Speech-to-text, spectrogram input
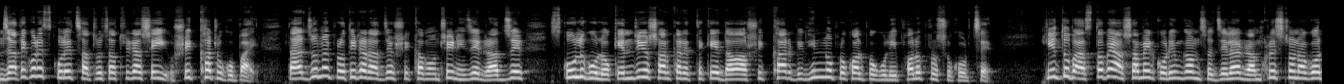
যাতে করে স্কুলের ছাত্রছাত্রীরা সেই শিক্ষাটুকু পায়। তার জন্য প্রতিটা রাজ্যের শিক্ষামন্ত্রী নিজের রাজ্যের স্কুলগুলো কেন্দ্রীয় সরকারের থেকে দেওয়া শিক্ষার বিভিন্ন প্রকল্পগুলি ফলপ্রসূ করছে। কিন্তু বাস্তবে আসামের করিমগঞ্জ জেলার রামকৃষ্ণনগর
